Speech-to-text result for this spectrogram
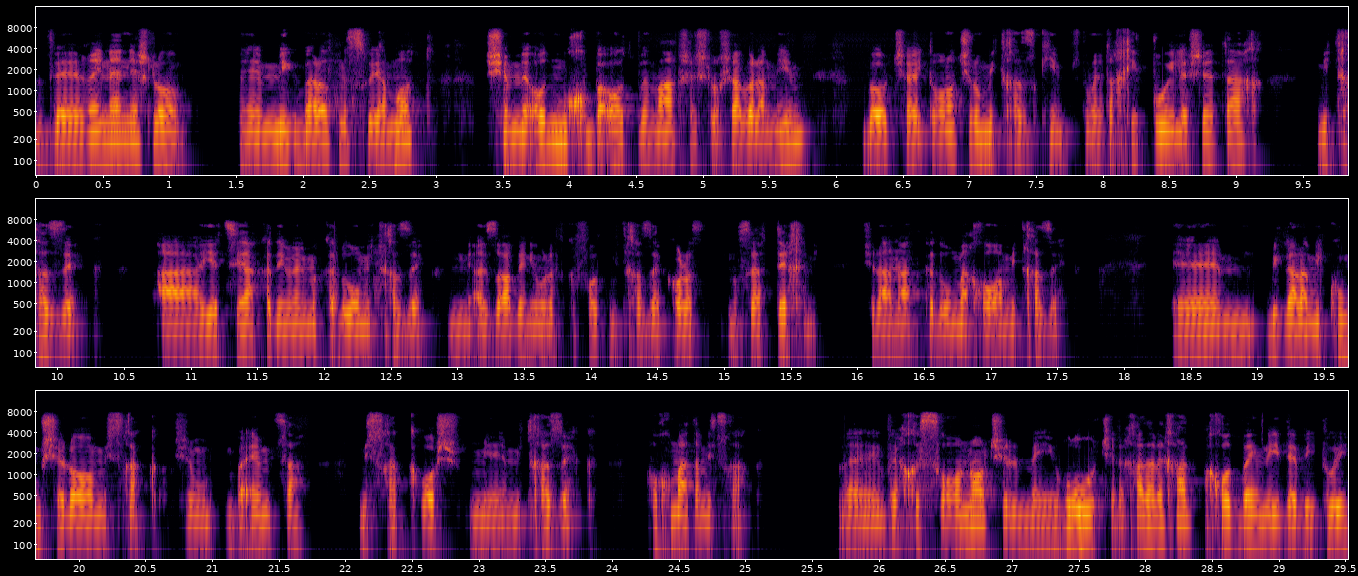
וריינן יש לו אה, מגבלות מסוימות שמאוד מוחבאות במערך של שלושה בלמים, בעוד שהיתרונות שלו מתחזקים. זאת אומרת, החיפוי לשטח מתחזק, היציאה קדימה עם הכדור מתחזק, עזרה בניהול התקפות מתחזק, כל הנושא הטכני. של הנעת כדור מאחורה מתחזק. אמ, בגלל המיקום שלו, משחק שהוא באמצע, משחק ראש מתחזק, חוכמת המשחק. וחסרונות של מהירות, של אחד על אחד, פחות באים לידי ביטוי.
